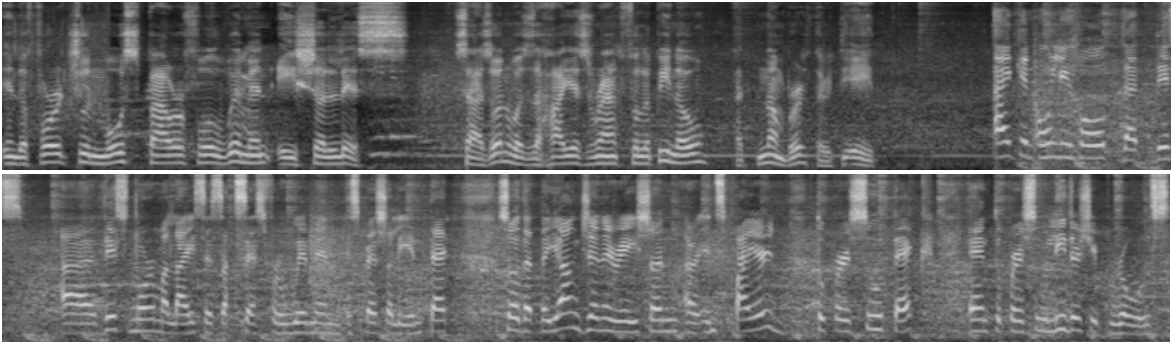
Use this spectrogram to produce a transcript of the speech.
in the Fortune Most Powerful Women Asia list. Sazon was the highest ranked Filipino at number 38. I can only hope that this uh, this normalizes success for women, especially in tech, so that the young generation are inspired to pursue tech and to pursue leadership roles.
